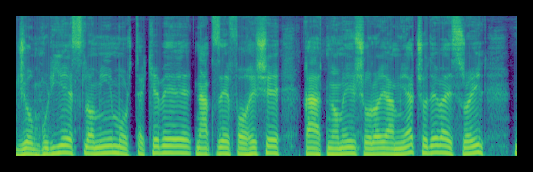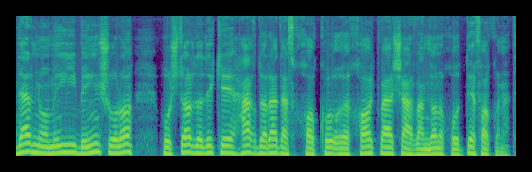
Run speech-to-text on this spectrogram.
جمهوری اسلامی مرتکب نقض فاحش قطنامه شورای امنیت شده و اسرائیل در نامه‌ای به این شورا هشدار داده که حق دارد از خاک, و شهروندان خود دفاع کند.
